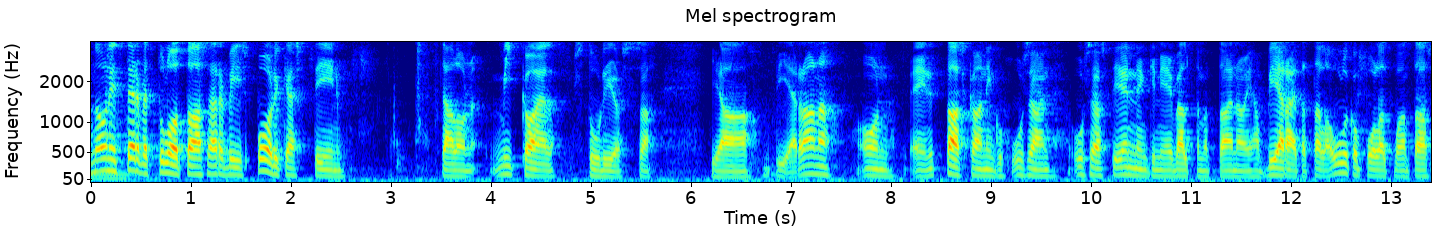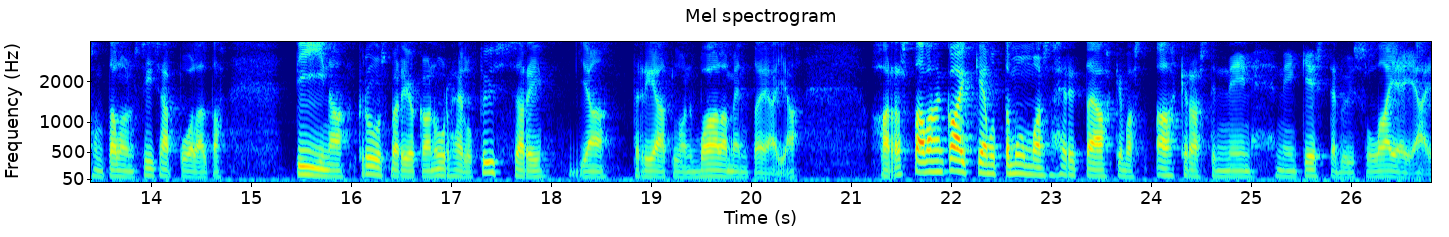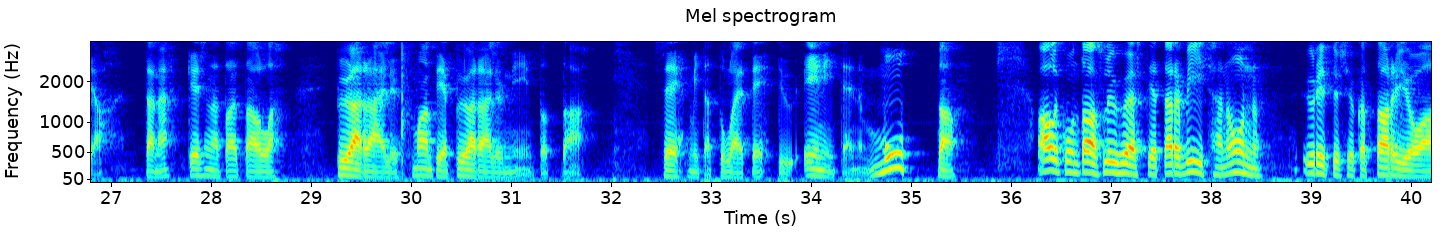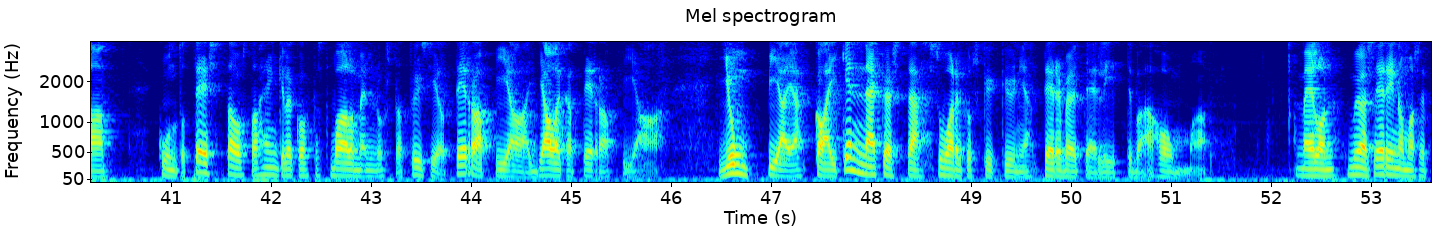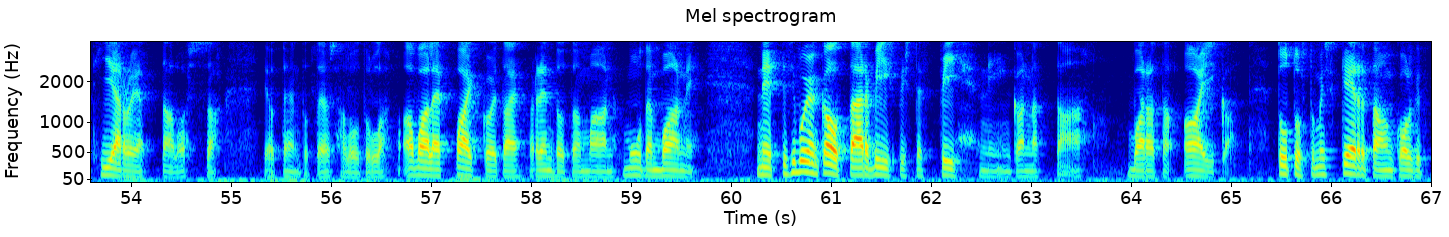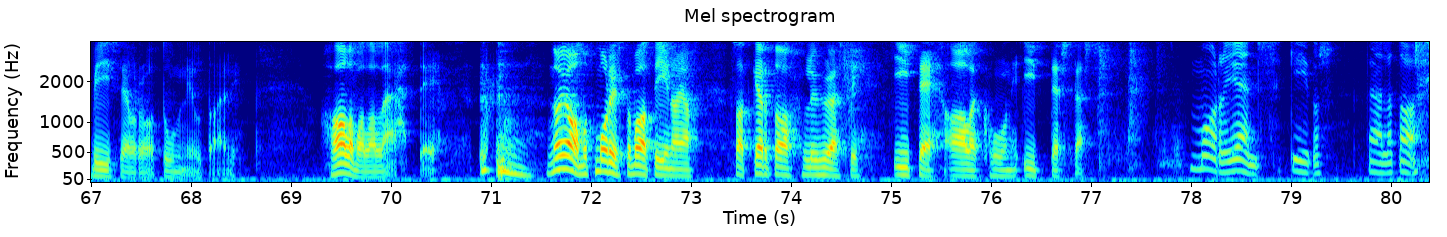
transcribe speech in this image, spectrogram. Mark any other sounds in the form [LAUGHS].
No niin, tervetuloa taas R5 Podcastiin. Täällä on Mikael studiossa ja vieraana on, ei nyt taaskaan niin kuin usein, useasti ennenkin, niin ei välttämättä aina ole ihan vieraita talon ulkopuolelta, vaan taas on talon sisäpuolelta Tiina Krusberg, joka on urheilufyssari ja triatlon valmentaja ja harrastaa vähän kaikkea, mutta muun muassa erittäin ahkerasti niin, niin kestävyyslajeja ja tänä kesänä taitaa olla pyöräily, maantiepyöräily, niin tota, se, mitä tulee tehtyä eniten. Mutta alkuun taas lyhyesti, että R5 on yritys, joka tarjoaa kuntotestausta, henkilökohtaista valmennusta, fysioterapiaa, jalkaterapiaa, jumppia ja kaiken näköistä suorituskykyyn ja terveyteen liittyvää hommaa. Meillä on myös erinomaiset hierojat talossa, joten tota, jos haluaa tulla availemaan paikkoja tai rentoutumaan muuten vaan, niin nettisivujen kautta r5.fi, niin kannattaa varata aika. Tutustumiskerta on 35 euroa tunnilta, eli halvalla lähtee. [CLEARS THROAT] No joo, mutta morjesta vaan Tiina ja saat kertoa lyhyesti itse alkuun itsestäsi. Morjens, kiitos täällä taas.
